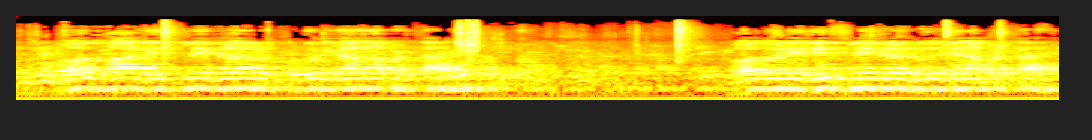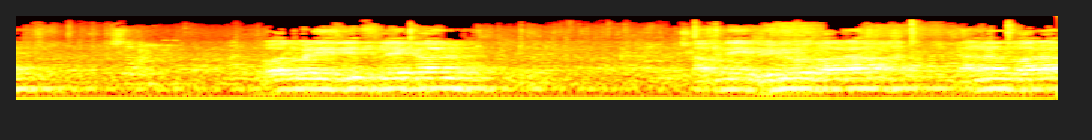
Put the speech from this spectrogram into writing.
उनको बहुत बार रिस्क लेकर फ़ोटो निकालना पड़ता है। बहुत बड़ी रिस्क लेकर न्यूज़ देना पड़ता है। बहुत बड़ी रिस्क लेकर अपने वीडियो द्वारा, चैनल द्वारा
